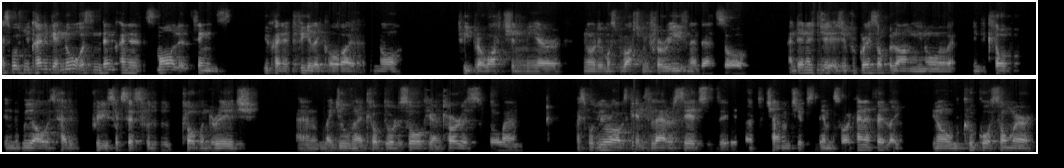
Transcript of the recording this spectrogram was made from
I suppose when you kind of get noticed, and then kind of small little things you kind of feel like, oh, I know people are watching me, or you know they must be watching me for a reason, and that. So, and then as you as you progress up along, you know, in the club, in we always had a pretty successful club underage, and my juvenile club, Dúrlas Óg here in Thurles. So, um, I suppose we were always getting to latter stages at the championships and them. So I kind of felt like, you know, we could go somewhere,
